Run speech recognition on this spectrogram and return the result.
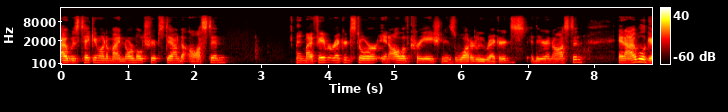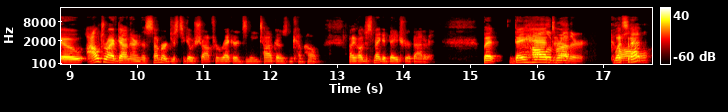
I was taking one of my normal trips down to Austin and my favorite record store in all of creation is Waterloo Records. They're in Austin. And I will go, I'll drive down there in the summer just to go shop for records and eat tacos and come home. Like I'll just make a day trip out of it. But they had Call a uh, brother. what's that? Call-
